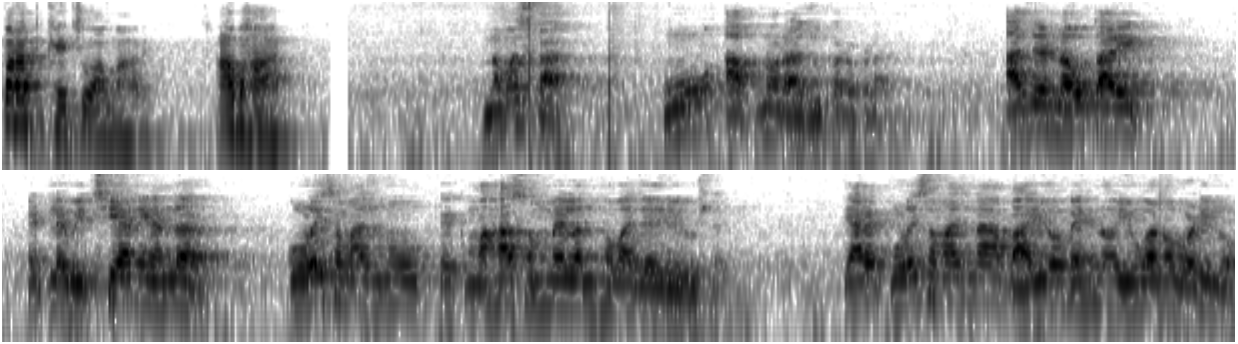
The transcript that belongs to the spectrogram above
પરત ખેંચવામાં આવે. આભાર. નમસ્કાર. હું આપનો રાજુ કરપડા. આજે નવ તારીખ એટલે વિછિયાની અંદર કોળી સમાજનું એક મહાસંમેલન થવા જઈ રહ્યું છે. ત્યારે કોળી સમાજના ભાઈઓ, બહેનો, યુવાનો, વડીલો,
